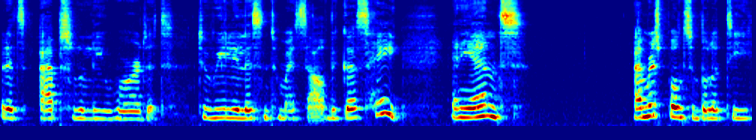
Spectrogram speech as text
but it's absolutely worth it to really listen to myself because hey, in the end, I'm responsibility.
